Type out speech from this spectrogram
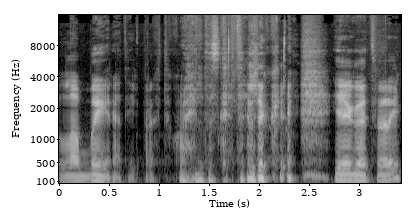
labai retai praktikuojantis katalikai, jeigu atvirai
